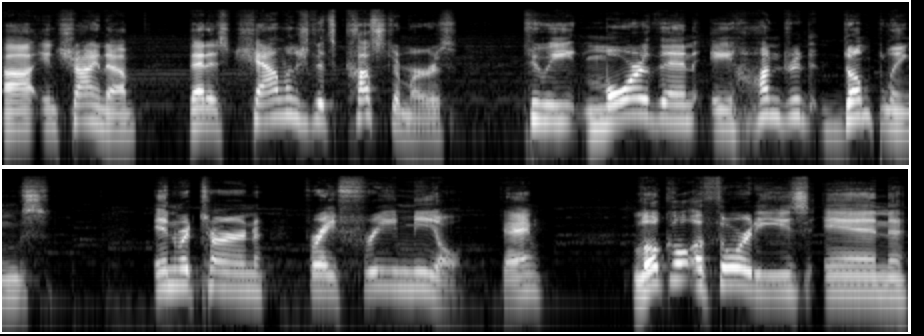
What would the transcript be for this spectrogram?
uh, in China that has challenged its customers to eat more than a hundred dumplings in return for a free meal. Okay. Local authorities in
